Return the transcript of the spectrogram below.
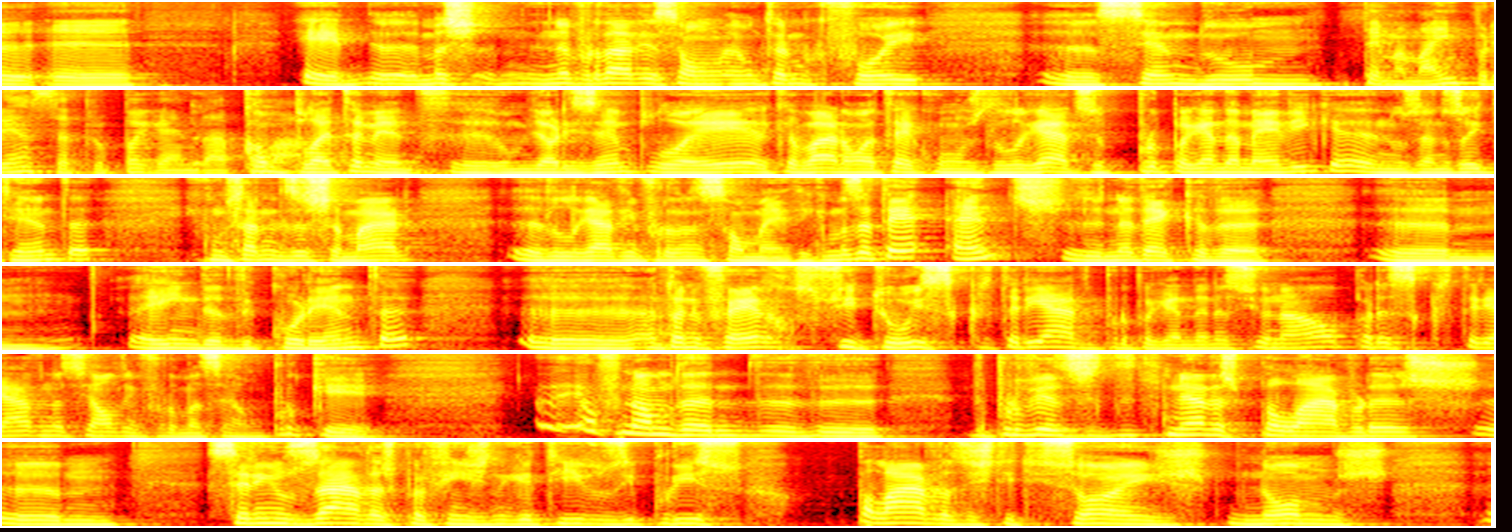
É, mas na verdade esse é um, é um termo que foi eh, sendo. Tem uma má imprensa, propaganda. Completamente. O melhor exemplo é acabaram até com os delegados de propaganda médica nos anos 80 e começaram-lhes a chamar eh, delegado de informação médica. Mas até antes, na década um, ainda de 40, uh, António Ferro substitui Secretariado de Propaganda Nacional para Secretariado Nacional de Informação. Porquê? É o fenómeno de, de, de, de por vezes, determinadas palavras um, serem usadas para fins negativos e, por isso, palavras, instituições, nomes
